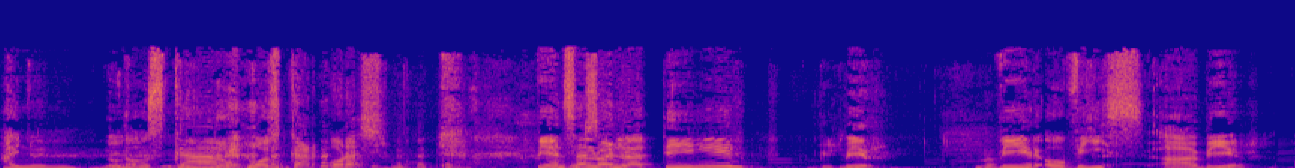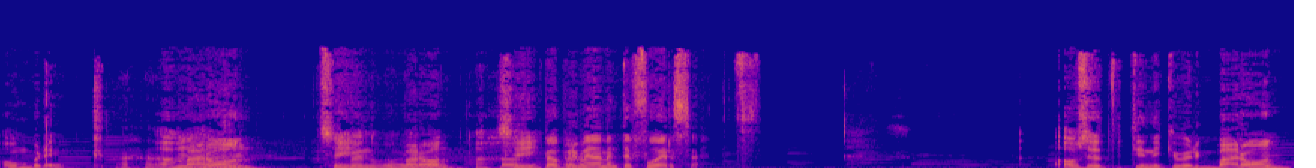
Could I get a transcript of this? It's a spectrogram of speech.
Ay, no, no Oscar. No, Oscar, ahora sí. Piénsalo en latín. Vir. Vir o vis. Ah, vir, hombre. Ajá. Varón. Sí, bueno, varón. Sí, pero primeramente fuerza. O sea, tiene que ver. Varón,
